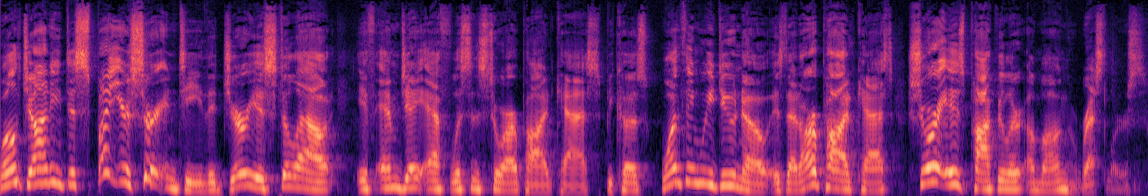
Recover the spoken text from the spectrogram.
Well, Johnny, despite your certainty, the jury is still out if MJF listens to our podcast because one thing we do know is that our podcast sure is popular among wrestlers.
